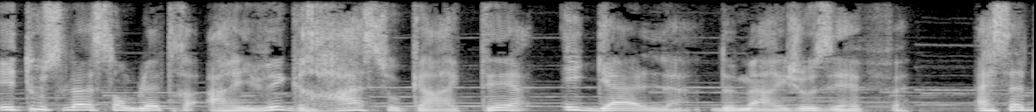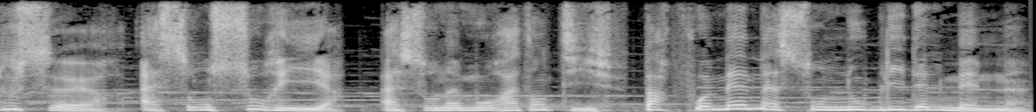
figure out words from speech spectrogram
Et tout cela semble être arrivé grâce au caractère égal de Marie-Joseph à sa douceur, à son sourire, à son amour attentif, parfois même à son oubli d'elle-même.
